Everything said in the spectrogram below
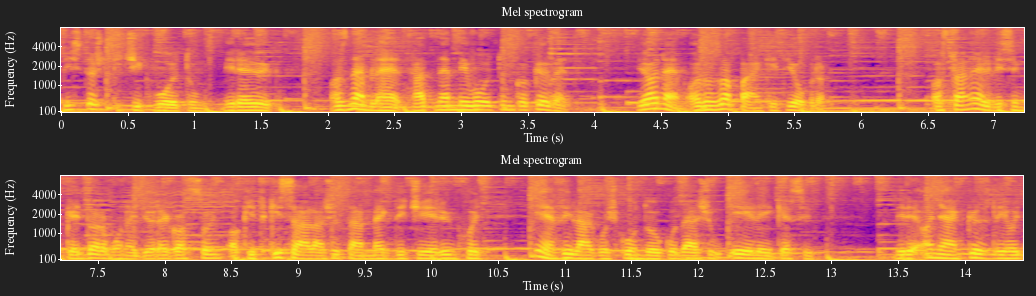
biztos kicsik voltunk, mire ők, az nem lehet, hát nem mi voltunk a követ. Ja nem, az az apánk itt jobbra. Aztán elviszünk egy darabon egy öregasszony, akit kiszállás után megdicsérünk, hogy milyen világos gondolkodású élénkeszű. Mire anyán közli, hogy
